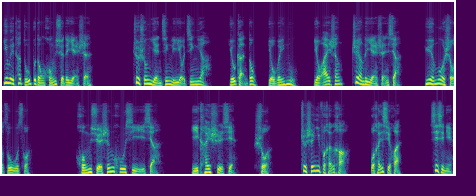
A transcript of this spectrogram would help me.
因为他读不懂红雪的眼神，这双眼睛里有惊讶，有感动，有微怒。有哀伤，这样的眼神下，月末手足无措。红雪深呼吸一下，移开视线，说：“这身衣服很好，我很喜欢，谢谢你，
